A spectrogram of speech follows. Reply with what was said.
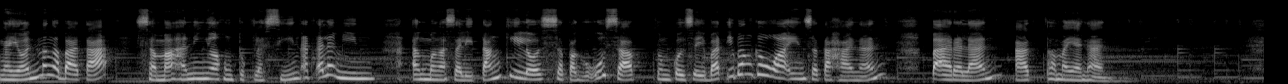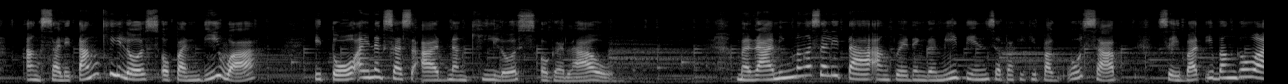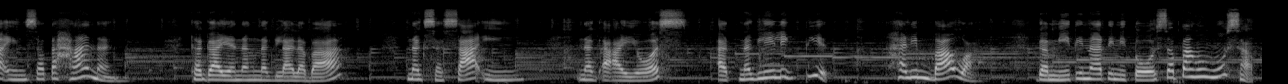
Ngayon mga bata, samahan ninyo akong tuklasin at alamin ang mga salitang kilos sa pag-uusap tungkol sa iba't ibang gawain sa tahanan, paaralan at pamayanan. Ang salitang kilos o pandiwa, ito ay nagsasaad ng kilos o galaw. Maraming mga salita ang pwedeng gamitin sa pakikipag-usap sa iba't ibang gawain sa tahanan, kagaya ng naglalaba, nagsasaing, nag-aayos, at nagliligpit. Halimbawa, gamitin natin ito sa pangungusap.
